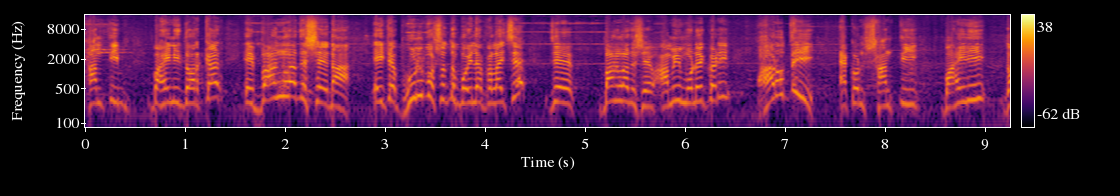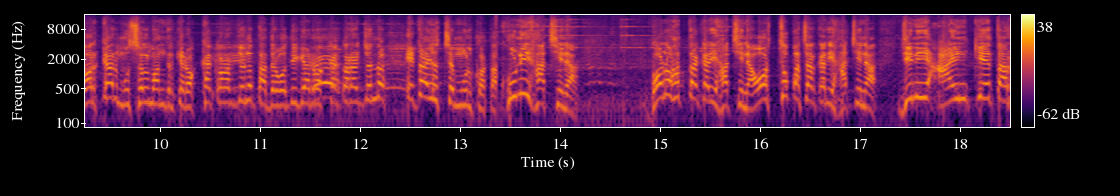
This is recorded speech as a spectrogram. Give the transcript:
শান্তি বাহিনী দরকার, এই বাংলাদেশে না, এইটা ভুলবশত বইলা ফেলাইছে যে বাংলাদেশে, আমি মনে করি ভারতেই এখন শান্তি বাহিনী দরকার মুসলমানদেরকে রক্ষা করার জন্য, তাদের অধিকার রক্ষা করার জন্য, এটাই হচ্ছে মূল কথা। খুনি হাসিনা, গণহত্যাকারী হাসিনা, অর্থ পাচারকারী হাসিনা, যিনি আইনকে তার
